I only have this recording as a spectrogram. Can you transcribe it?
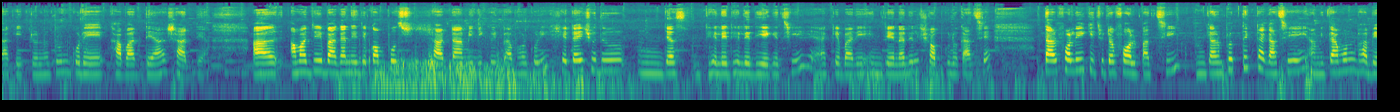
তাকে একটু নতুন করে খাবার দেয়া, সার দেয়া। আর আমার যে বাগানে যে কম্পোস্ট সারটা আমি লিকুইড ব্যবহার করি, সেটাই শুধু জাস্ট ঢেলে ঢেলে দিয়ে গেছি, একেবারে ইন জেনারেল সবগুলো গাছে। তার ফলেই কিছুটা ফল পাচ্ছি কারণ প্রত্যেকটা গাছেই আমি তেমনভাবে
